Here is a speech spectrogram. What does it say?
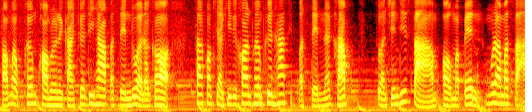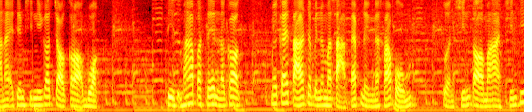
พร้อมกับเพิ่มความเร็วในการเคลื่อนที่ 5%ด้วย แล้วก็สร้างความเสี่ยงคริติคอนเพิ่มขึ้น 50%นะครับ ส่วนชิ้นที่ 3 ออกมาเป็นมุรามาสานะไอเทมชิ้นนี้ก็เจาะเกราะบวก 45%แล้วก็เมื่อใกล้ตาก็จะเป็นอมตะแป๊บหนึ่งนะครับผม ส่วนชิ้นต่อมาชิ้นที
